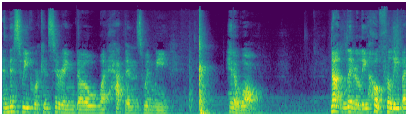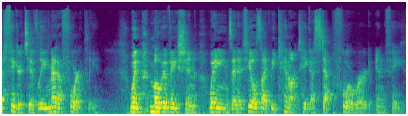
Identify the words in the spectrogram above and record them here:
And this week we're considering, though, what happens when we hit a wall. Not literally, hopefully, but figuratively, metaphorically. When motivation wanes and it feels like we cannot take a step forward in faith.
